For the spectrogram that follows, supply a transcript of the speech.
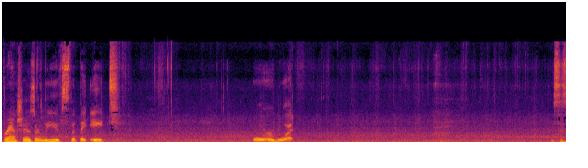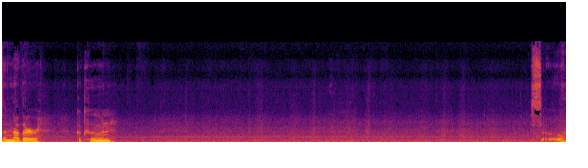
branches or leaves that they ate or what. This is another cocoon. So So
